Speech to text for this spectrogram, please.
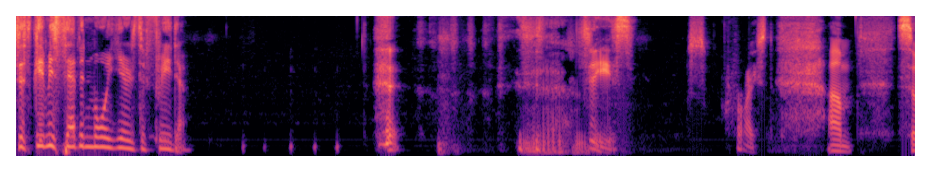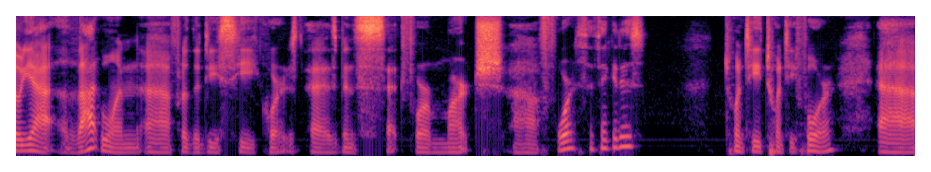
Just give me seven more years of freedom. Jeez. Christ. Um, so yeah, that one uh, for the DC court uh, has been set for March uh, 4th, I think it is, 2024, uh,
